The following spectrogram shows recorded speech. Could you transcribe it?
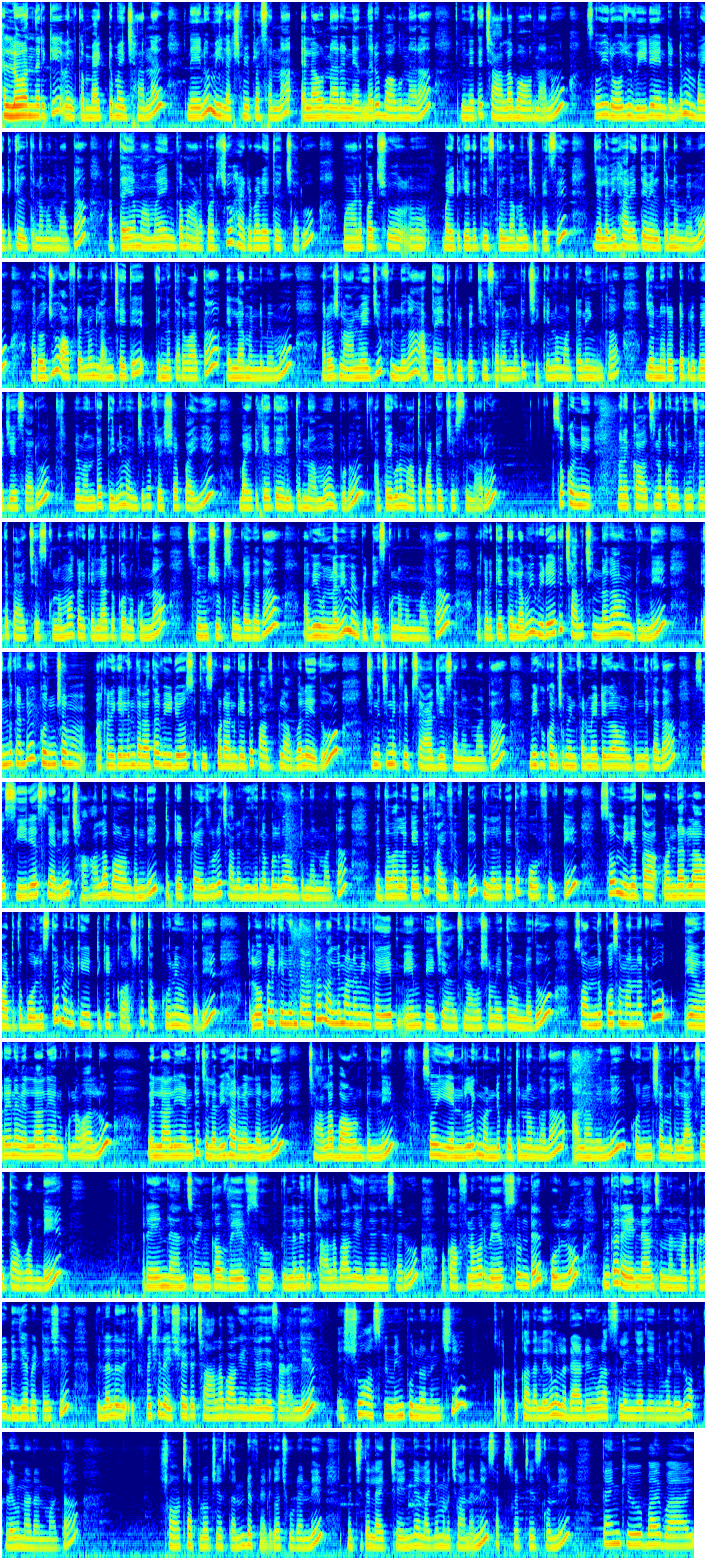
Hello అందరికీ welcome back to my channel. నేను మీ లక్ష్మీ ప్రసన్న. ఎలా ఉన్నారండి అందరూ? బాగున్నారా? నేనైతే చాలా బాగున్నాను. సో ఈరోజు వీడియో ఏంటంటే మేము బయటికి వెళ్తున్నాం అనమాట అత్తయ్య మామయ్య ఇంకా మా ఆడపడుచు హైదరాబాద్ అయితే వచ్చారు. మా ఆడపడుచు బయటికి అయితే తీసుకెళ్దామని చెప్పేసి జలవిహార్ అయితే వెళ్తున్నాం మేము. ఆ రోజు ఆఫ్టర్నూన్ లంచ్ అయితే తిన్న తర్వాత వెళ్ళామండి మేము. ఆ రోజు నాన్ వెజ్ ఫుల్గా అత్తయ్య అయితే ప్రిపేర్ చేశారనమాట చికెన్ మటన్ ఇంకా జొన్న రొట్టె ప్రిపేర్ చేశారు. మేమంతా తిని మంచిగా ఫ్రెష్ అప్ అయ్యి బయటికి అయితే వెళ్తున్నాము ఇప్పుడు. అత్తయ్య కూడా మాతో పాటు వచ్చేస్తున్నారు. సో కొన్ని మనకు కావాల్సిన కొన్ని థింగ్స్ అయితే ప్యాక్ చేసుకున్నాము. అక్కడికి వెళ్ళాక కొనకుండా స్విమ్ షూట్స్ ఉంటాయి కదా అవి ఉన్నవి మేము పెట్టేసుకున్నాం అనమాట అక్కడికైతే వెళ్ళాము. ఈ వీడియో అయితే చాలా చిన్నగా ఉంటుంది. ఎందుకంటే కొంచెం అక్కడికి వెళ్ళిన తర్వాత వీడియోస్ తీసుకోవడానికి అయితే పాసిబుల్ అవ్వలేదు. చిన్న చిన్న క్లిప్స్ యాడ్ చేశాను అనమాట మీకు కొంచెం ఇన్ఫర్మేటివ్గా ఉంటుంది కదా? సో సీరియస్లీ అండి చాలా బాగుంటుంది. టికెట్ ప్రైస్ కూడా చాలా రీజనబుల్గా ఉంటుందన్నమాట. పెద్దవాళ్ళకైతే ఫైవ్ ఫిఫ్టీ పిల్లలకైతే ఫోర్ ఫిఫ్టీ. సో మిగతా వండర్లా వాటితో పోలిస్తే మనకి టికెట్ కాస్ట్ తక్కువనే ఉంటుంది. లోపలికి వెళ్ళిన తర్వాత మళ్ళీ మనం ఇంకా ఏ ఏం పే చేయాల్సిన అవసరం అయితే ఉండదు. సో అందుకోసం అన్నట్లు ఎవరైనా వెళ్ళాలి అనుకున్న వాళ్ళు వెళ్ళాలి అంటే జలవిహార్ వెళ్ళండి. చాలా బాగుంటుంది. సో ఈ ఎండలకి మండిపోతున్నాం కదా అలా వెళ్ళి కొంచెం రిలాక్స్ అయితే అవ్వండి. రెయిన్ డ్యాన్స్ ఇంకా వేవ్స్ పిల్లలు అయితే చాలా బాగా ఎంజాయ్ చేశారు. ఒక హాఫ్ అన్ అవర్ వేవ్స్ ఉంటే పూల్లో ఇంకా రెయిన్ డ్యాన్స్ ఉందన్నమాట అక్కడ డీజే పెట్టేసి. పిల్లలు ఎక్స్పెషల్ యశ్ అయితే చాలా బాగా ఎంజాయ్ చేశాడండి. యశ్ ఆ స్విమ్మింగ్ పూల్లో నుంచి కట్టు కదలేదు వాళ్ళ డాడీని కూడా అస్సలు ఎంజాయ్ చేయనివ్వలేదు అక్కడే ఉన్నాడనమాట షార్ట్స్ అప్లోడ్ చేస్తాను. డెఫినెట్గా చూడండి. నచ్చితే లైక్ చేయండి. అలాగే మన ఛానల్ని సబ్స్క్రైబ్ చేసుకోండి. Thank you bye bye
